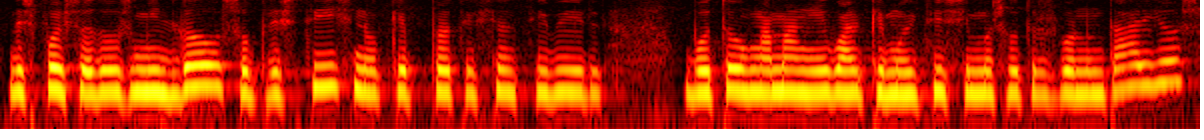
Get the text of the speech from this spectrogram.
despois o 2002 o Prestige, no que protección civil botou unha man igual que moitísimos outros voluntarios,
